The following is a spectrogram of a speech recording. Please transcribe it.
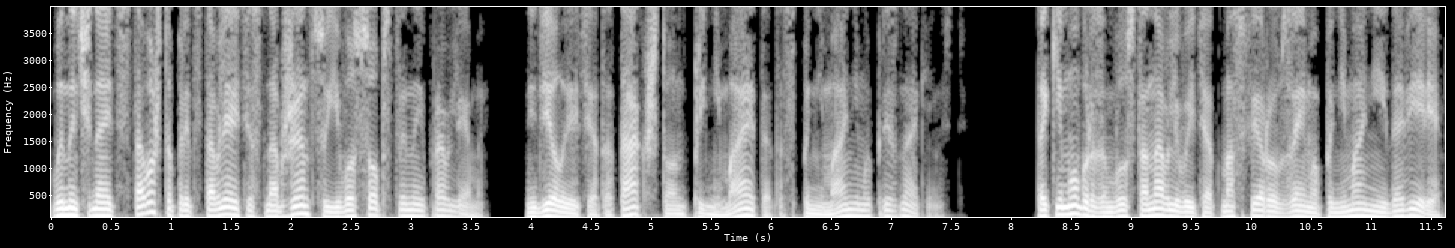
вы начинаете с того, что представляете снабженцу его собственные проблемы. И делаете это так, что он принимает это с пониманием и признательностью. Таким образом, вы устанавливаете атмосферу взаимопонимания и доверия,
